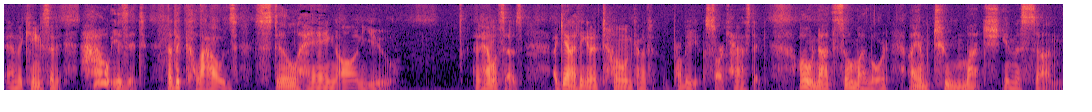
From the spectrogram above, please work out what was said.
And the king said, How is it that the clouds still hang on you? And Hamlet says, again, I think in a tone kind of probably sarcastic, Oh, not so, my lord. I am too much in the sun.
